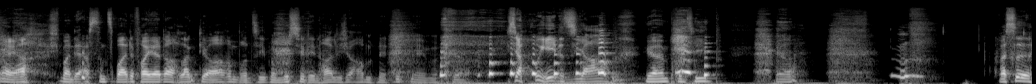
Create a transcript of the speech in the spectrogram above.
Naja, ich meine, der erste und zweite Feiertag langt ja auch im Prinzip. Man muss hier den Heiligabend nicht mitnehmen. Ja. Ist ja auch jedes Jahr. Ja, im Prinzip. Ja. Weißt du,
